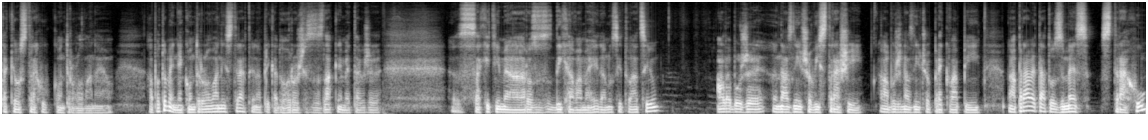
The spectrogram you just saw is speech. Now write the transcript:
takého strachu kontrolovaného. A potom je nekontrolovaný strach, to je napríklad horor, že sa zlakneme tak, že sa chytíme a rozdýchávame hej, danú situáciu. Alebo že nás niečo vystraší, alebo že nás niečo prekvapí. No a práve táto zmes strachu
